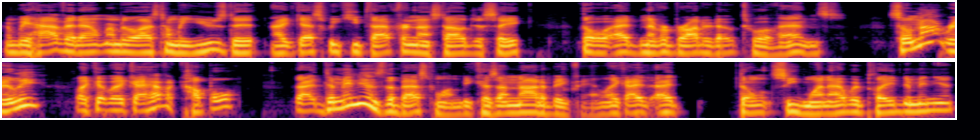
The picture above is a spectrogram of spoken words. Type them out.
and we have it. I don't remember the last time we used it. I guess we keep that for nostalgia's sake, though I'd never brought it out to events. So not really. Like like I have a couple. Uh, Dominion's the best one because I'm not a big fan. Like I I don't see when I would play Dominion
